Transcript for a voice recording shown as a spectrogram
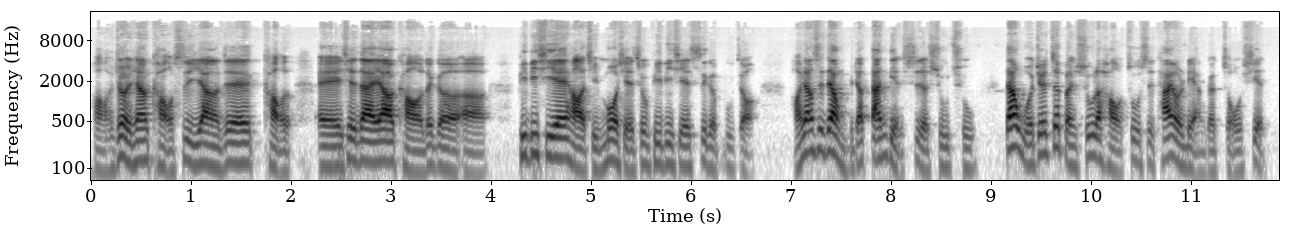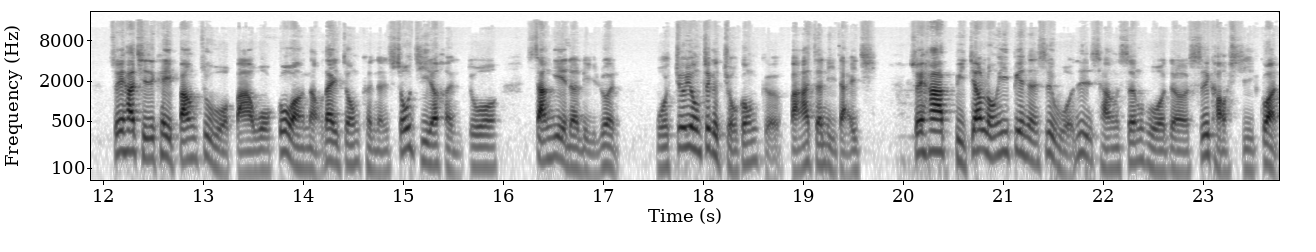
好，就很像考试一样，这些考，诶，现在要考这个呃 PDCA，好，请默写出 PDCA 四个步骤，好像是这样比较单点式的输出，但我觉得这本书的好处是它有两个轴线。所以它其实可以帮助我把我过往脑袋中可能收集了很多商业的理论，我就用这个九宫格把它整理在一起，所以它比较容易变成是我日常生活的思考习惯。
